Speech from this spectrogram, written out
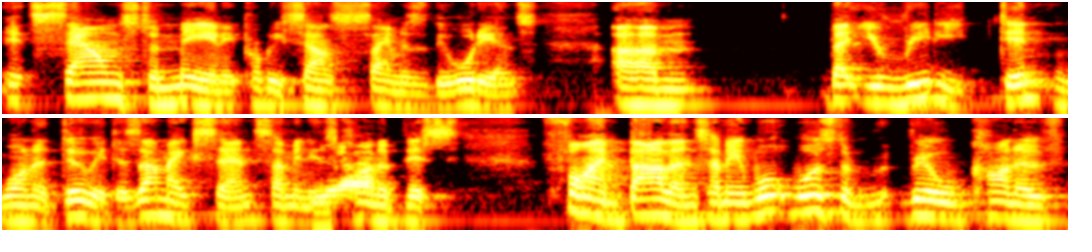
It sounds to me, and it probably sounds the same as the audience, um, that you really didn't want to do it. Does that make sense? I mean, it's yeah. kind of this fine balance. I mean, what was the real kind of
